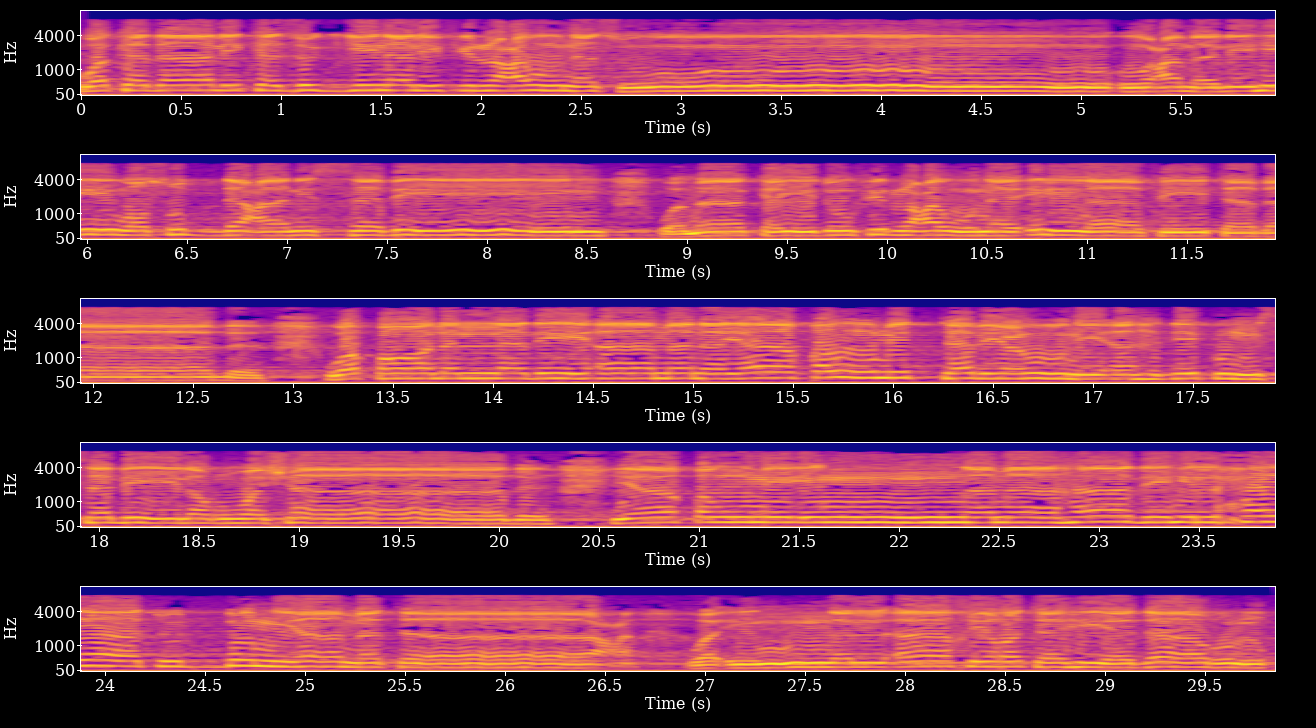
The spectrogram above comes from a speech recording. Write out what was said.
وكذلك زين لفرعون سوء عمله وصد عن السبيل وما كيد فرعون إلا في تباب وقال الذي آمن يا قوم اتبعون أهدكم سبيل الرشاد يا قوم إنما هذه الحياة الدنيا متاع وإن الآخرة هي دار القرار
